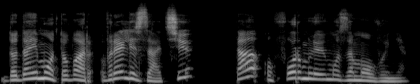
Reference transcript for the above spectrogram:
Додаємо товар в реалізацію та оформлюємо замовлення.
